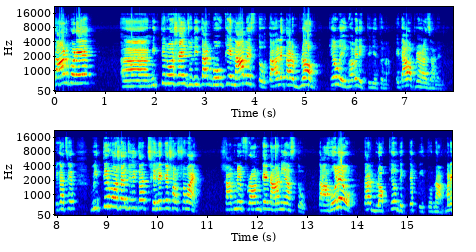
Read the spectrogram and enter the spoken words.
তারপরে মিত্তির মশাই যদি তার বউকে না বেচতো, তাহলে তার ব্লগ কেউ এইভাবে দেখতে যেত না। এটাও আপনারা জানেন, ঠিক আছে? মিত্তির মশাই যদি তার ছেলেকে সবসময় সামনে, ফ্রন্টে না নিয়ে আসতো, তাহলেও তার ব্লগ কেউ দেখতে পেত না মানে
